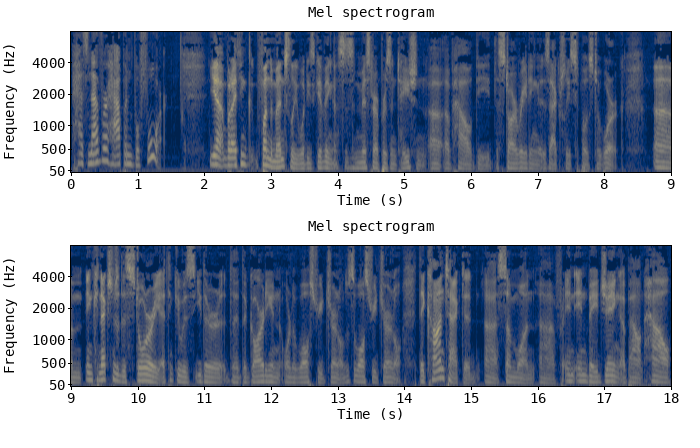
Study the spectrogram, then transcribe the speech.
has never happened before. Yeah, but I think fundamentally what he's giving us is a misrepresentation uh, of how the, the star rating is actually supposed to work. Um, in connection to this story, I think it was either the, the Guardian or the Wall Street Journal. It was the Wall Street Journal. They contacted uh, someone uh, in, in Beijing about how.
